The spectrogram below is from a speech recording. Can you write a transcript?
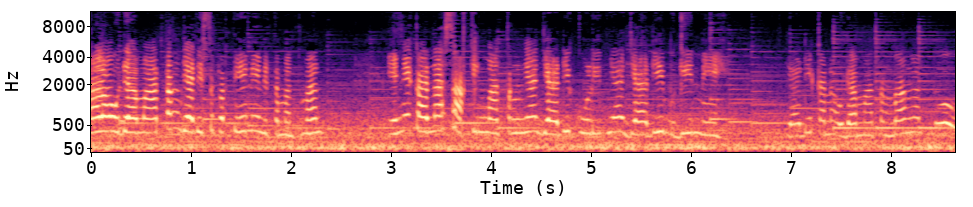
Kalau udah matang jadi seperti ini nih teman-teman. Ini karena saking matangnya jadi kulitnya jadi begini. Jadi karena udah matang banget tuh.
